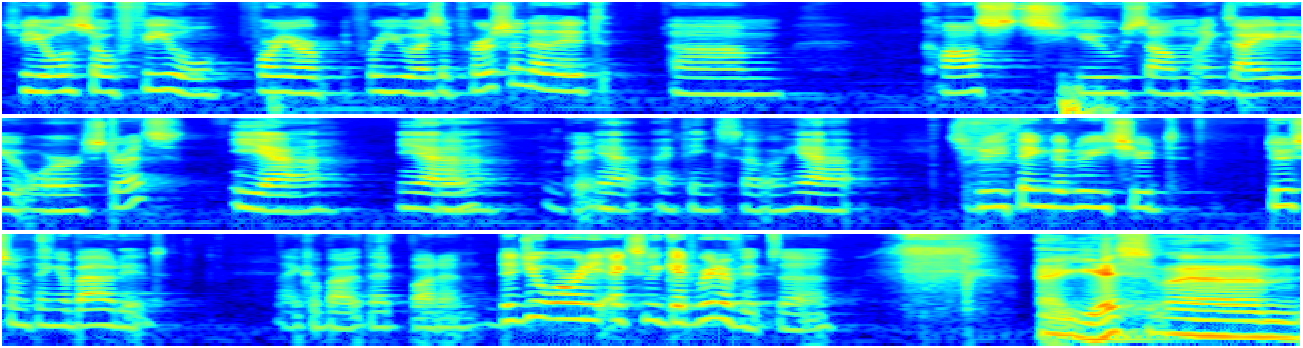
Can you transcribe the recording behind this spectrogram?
So you also feel for your for you as a person that it um, costs you some anxiety or stress. Yeah. Yeah. Yeah? Okay. Yeah, I think so. Yeah. So do you think that we should do something about it, like about that button? Did you already actually get rid of it? Uh, Uh, yes, um,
